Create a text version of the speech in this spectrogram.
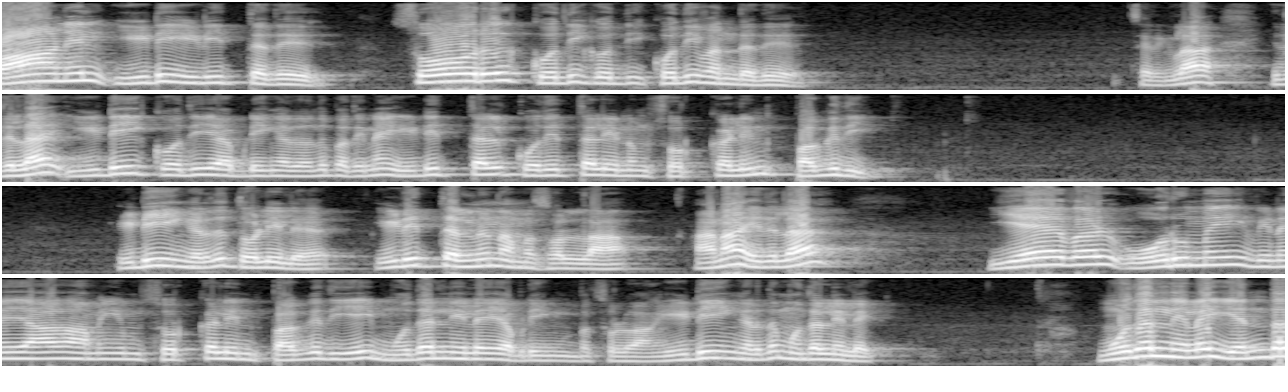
வானில் இடி இடித்தது. சோறு கொதி கொதி கொதி வந்தது. சரிங்களா? இதுல இடி கொதி அப்படிங்கிறது வந்து பாத்தீங்கன்னா இடித்தல் கொதித்தல் என்னும் சொற்களின் பகுதி. இடிங்கிறது தொழில். இடித்தல்னு நம்ம சொல்லலாம். ஆனா இதுல ஏவல் ஒருமை வினையாக அமையும் சொற்களின் பகுதியை முதல்நிலை அப்படின்னு சொல்லுவாங்க. இடிங்கிறது முதல்நிலை முதல்நிலை எந்த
